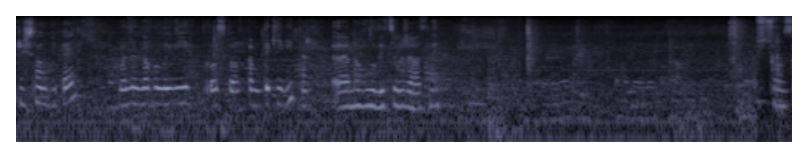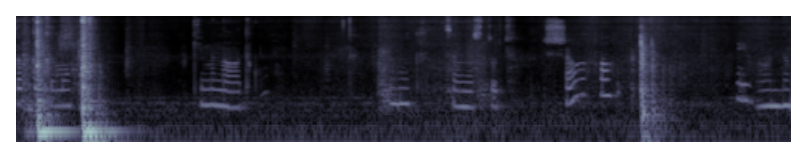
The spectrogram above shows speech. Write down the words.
Прийшла в готель. У мене на голові просто там такий вітер е, на вулиці ужасний. Що, заходимо в кімнатку. Це у нас тут шафа і ванна.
